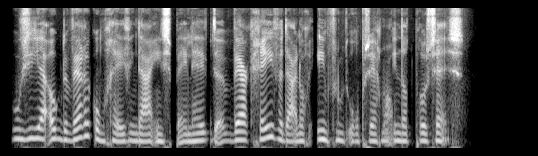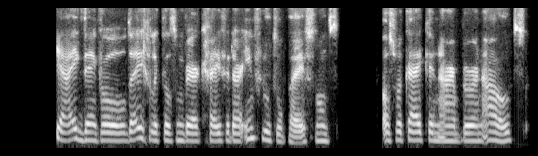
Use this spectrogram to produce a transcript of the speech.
hoe zie jij ook de werkomgeving daarin spelen? Heeft de werkgever daar nog invloed op, zeg maar, in dat proces? Ja, ik denk wel degelijk dat een werkgever daar invloed op heeft. Want als we kijken naar burn-out,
